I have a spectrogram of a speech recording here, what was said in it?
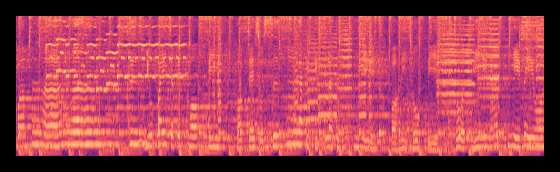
ความหมาย คืนอยู่ไปจะเป็นของดีขอบใจสุดซึ้งและพิจิตและถึงที่ขอให้โชคดี โทษทีนะพี่ไม่ว่า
